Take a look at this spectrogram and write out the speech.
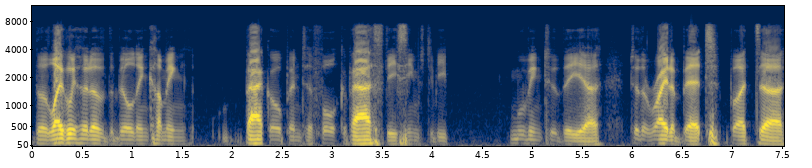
the likelihood of the building coming back open to full capacity seems to be moving to the uh, to the right a bit. But uh,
